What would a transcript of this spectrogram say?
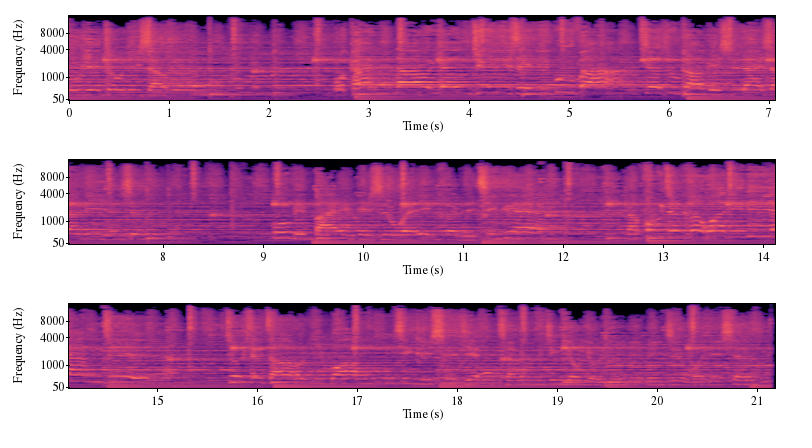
午夜中的小河。我看到远去的谁的步伐，遮住告别时哀伤的眼神。不明白的是为何你情愿那风尘刻画你的样子，就像早已忘情的世界，曾经拥有你的名字，我的生命。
